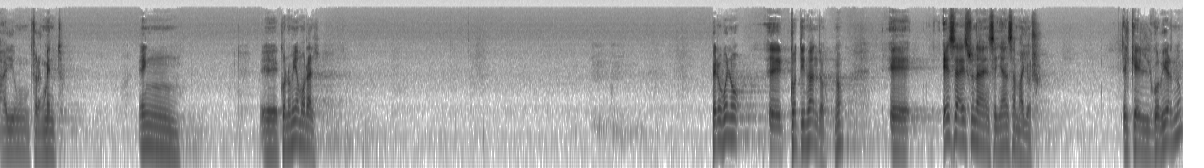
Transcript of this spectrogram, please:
Hay un fragmento. En eh, economía moral Pero bueno, eh, continuando, ¿no? Eh, esa es una enseñanza mayor, el que el gobierno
